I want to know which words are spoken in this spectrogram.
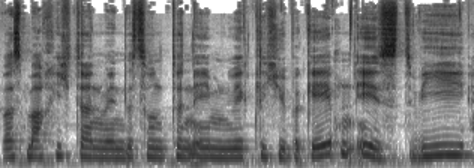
Was mache ich dann, wenn das Unternehmen wirklich übergeben ist? Wie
